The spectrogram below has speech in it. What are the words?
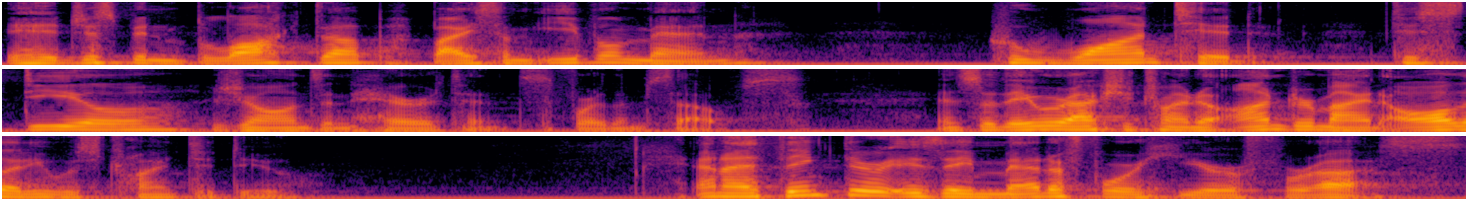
It had just been blocked up by some evil men who wanted to steal Jean's inheritance for themselves. And so they were actually trying to undermine all that he was trying to do. And I think there is a metaphor here for us.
